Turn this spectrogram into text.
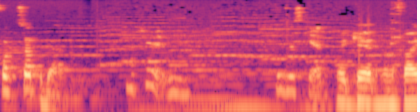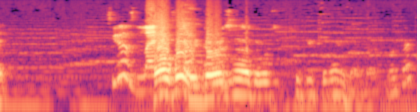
What's up with that? Oh shit. mm. Who's this kid? Hey kid, wanna fight? See those legs? Oh wait, there was uh, there was two people waiting on that. Was there?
